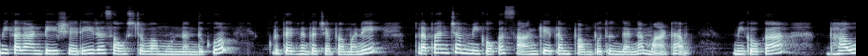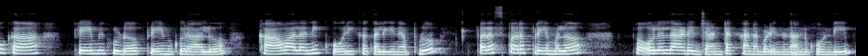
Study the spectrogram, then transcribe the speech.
మీకు అలాంటి శరీర సౌష్ఠవం ఉన్నందుకు కృతజ్ఞత చెప్పమని ప్రపంచం మీకు ఒక సాంకేతం పంపుతుందన్న మాట. మీకు ఒక భావుక ప్రేమికుడో ప్రేమికురాలో కావాలని కోరిక కలిగినప్పుడు పరస్పర ప్రేమలో పొలలాడే జంట కనబడినది అనుకోండి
